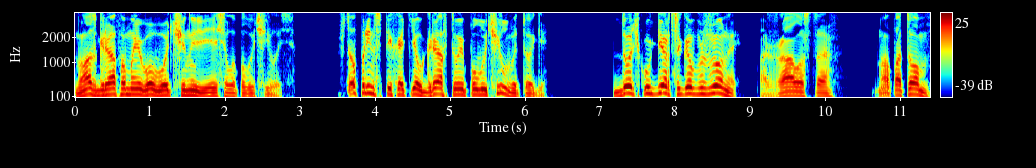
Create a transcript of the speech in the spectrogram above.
Ну а с графа моего вотчины весело получилось. Что, в принципе, хотел граф, то и получил в итоге. Дочку герцога в жены, пожалуйста. Ну а потом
